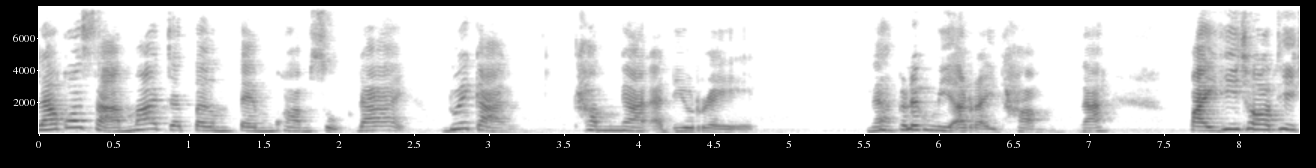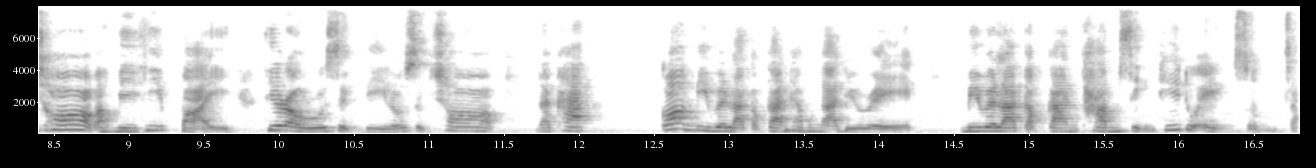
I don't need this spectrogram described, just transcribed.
แล้วก็สามารถจะเติมเต็มความสุขได้ด้วยการทำงานอดิเรกนะก็เรียกมีอะไรทำนะไปที่ชอบที่ชอบอมีที่ไปที่เรารู้สึกดีรู้สึกชอบนะคะ ก็มีเวลากับการทำงานอดิเรก มีเวลากับการทำสิ่งที่ตัวเองสนใจ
